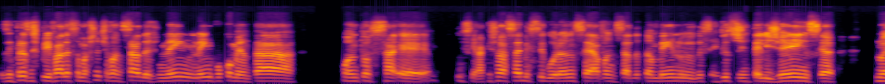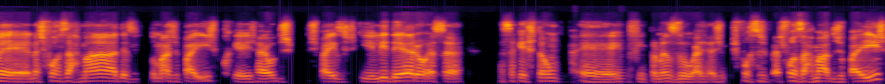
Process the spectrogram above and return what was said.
as empresas privadas são bastante avançadas, nem, nem vou comentar quanto a, é, enfim, a questão da cibersegurança é avançada também nos no serviços de inteligência, no, é, nas forças armadas e tudo mais do país, porque Israel é um dos, dos países que lideram essa essa questão, é, enfim, pelo menos as, forças, as forças armadas do país,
